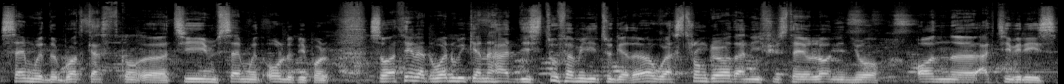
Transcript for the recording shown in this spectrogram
Same with the broadcast co- uh, team. Same with all the people. So I think that when we can have these two families together, we are stronger than if you stay alone in your own uh, activities,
